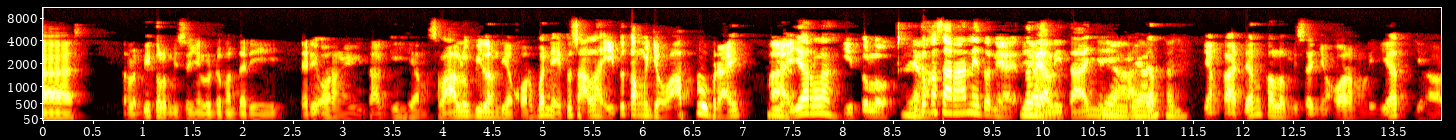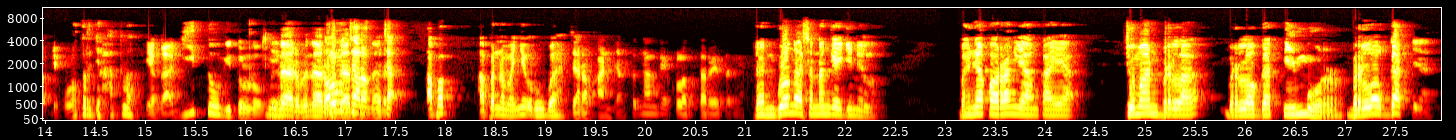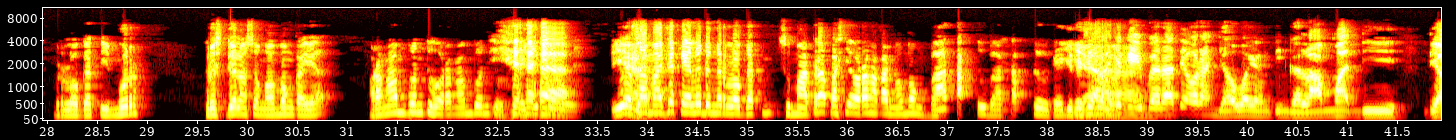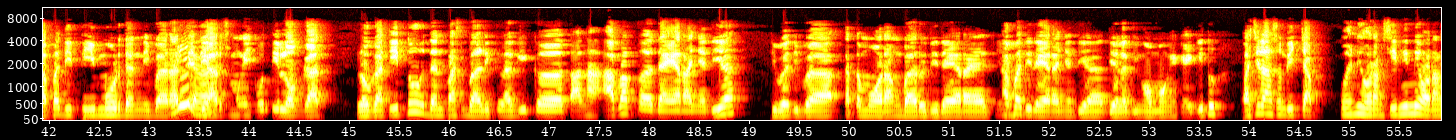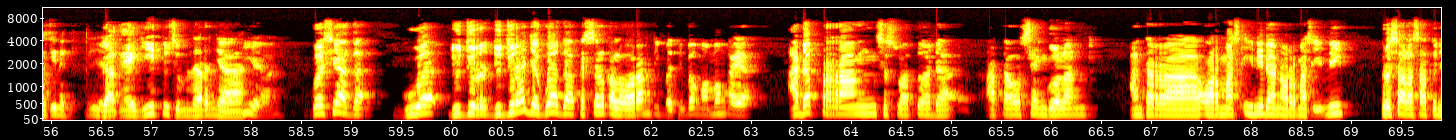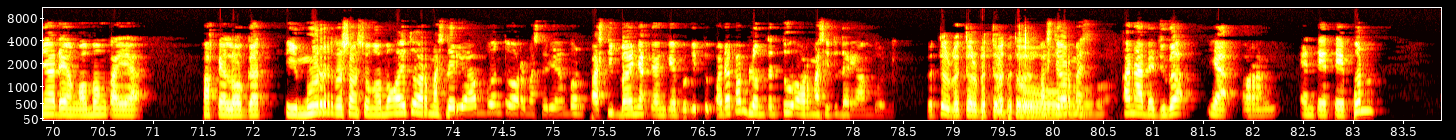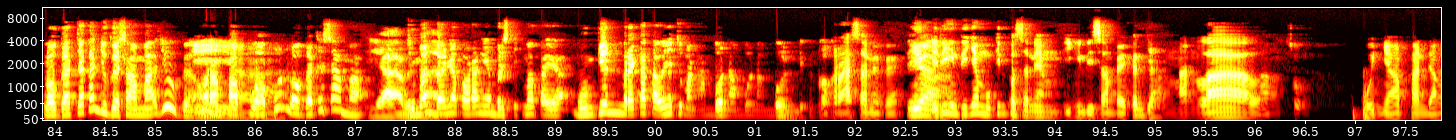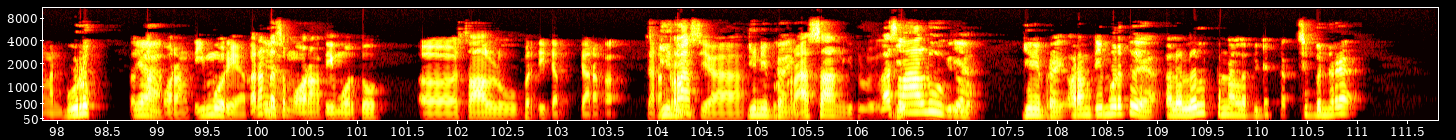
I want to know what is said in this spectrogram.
Terlebih kalau misalnya lu dengar dari dari orang yang ditagih yang selalu bilang dia korban ya itu salah, itu tanggung jawab lu, Bray. Bayar lah gitu loh. Iya. Itu kasarannya tuh ya, itu Iya. realitanya Iya, yang kadang realitanya. yang kadang kalau misalnya orang lihat ya developer jahat lah, ya nggak gitu gitu loh. Benar benar Tolong benar cara benar. ca- apa apa namanya rubah cara pandang tentang developer ya. Dan gua nggak senang kayak gini loh. Banyak orang yang kayak cuman berla, berlogat timur, berlogat ya, berlogat timur, terus dia langsung ngomong kayak orang Ambon tuh, orang Ambon tuh, kayak Iya. gitu. Iya, Sama aja kayak lo denger logat Sumatera pasti orang akan ngomong Batak tuh, Batak tuh, kayak gitu Bisa loh. aja kayak ibaratnya orang Jawa yang tinggal lama di di apa di timur dan ibaratnya Iya. dia harus mengikuti logat logat itu dan pas balik lagi ke tanah apa ke daerahnya dia tiba-tiba ketemu orang baru di daerah Iya. apa di daerahnya dia dia lagi ngomongnya kayak gitu pasti langsung dicap wah ini orang sini nih orang sini Iya. nggak kayak gitu sebenarnya Iya. Gue sih agak gua jujur jujur aja gua agak kesel kalau orang tiba-tiba ngomong kayak ada perang sesuatu ada atau senggolan antara ormas ini dan ormas ini terus salah satunya ada yang ngomong kayak pakai logat timur terus langsung ngomong oh itu ormas dari Ambon tuh ormas dari Ambon pasti banyak yang kayak begitu padahal kan belum tentu ormas itu dari Ambon betul betul betul betul, Pasti ormas. kan ada juga ya orang NTT pun logatnya kan juga sama juga orang Iya. Papua pun logatnya sama ya Cuman banyak orang yang berstigma kayak mungkin mereka taunya cuma Ambon, Ambon, Ambon gitu. kekerasan itu ya. Iya. Jadi intinya mungkin pesan yang ingin disampaikan janganlah langsung punya pandangan buruk tentang Ya. orang timur ya. Karena nggak Ya. semua orang timur tuh eh, selalu bertindak secara Gini. keras ya. gini, Bray. Kekerasan gitu loh. Nggak selalu gitu Iya. loh. Gini, Bray. Orang timur tuh ya, kalau lu kenal lebih dekat, sebenarnya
